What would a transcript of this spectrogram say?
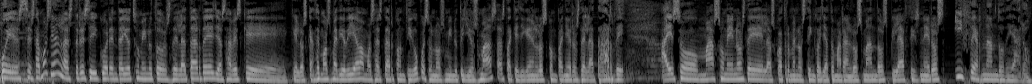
Pues estamos ya en las 13 y 48 minutos de la tarde. Ya sabes que, que los que hacemos mediodía vamos a estar contigo pues unos minutillos más hasta que lleguen los compañeros de la tarde. A eso más o menos de las 4 menos 5 ya tomarán los mandos Pilar Cisneros y Fernando de Aro.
